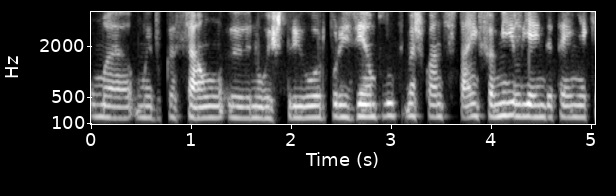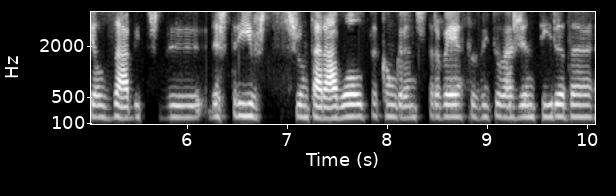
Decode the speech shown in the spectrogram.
uma, uma educação uh, no exterior, por exemplo, mas quando se está em família ainda tem aqueles hábitos de, das tribos, de se juntar à volta com grandes travessas e toda a gente tira da,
